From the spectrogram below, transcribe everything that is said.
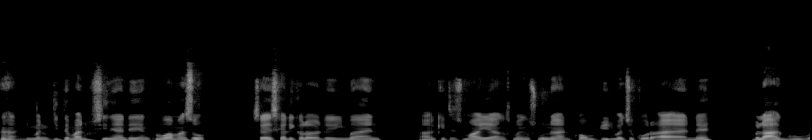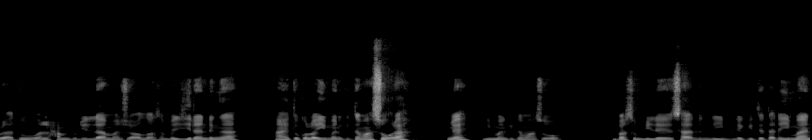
Ha, iman kita manusia ni ada yang keluar masuk. Sekali-sekali kalau ada iman, uh, kita semayang, semayang sunat, komplit baca Quran, eh, berlagu pula tu, Alhamdulillah, Masya Allah, sampai jiran dengar. Ha, itu kalau iman kita masuk lah. Eh, iman kita masuk. Lepas tu bila saat ini, bila kita tak ada iman,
